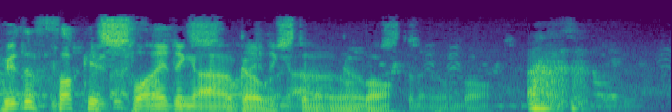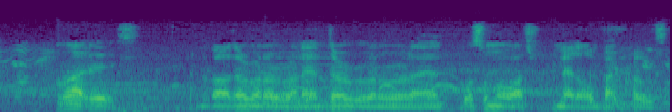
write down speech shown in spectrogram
Who the fuck is sliding our ghost in our own box? Like this. Oh, they're gonna run in. They're gonna run in. Will someone watch metal back post?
